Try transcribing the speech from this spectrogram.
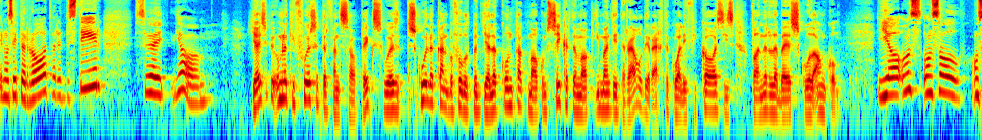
en ons het 'n raad wat dit bestuur. So ja, Jy is op die oomblik die voorsitter van SAPEX. So skole kan byvoorbeeld met julle kontak maak om seker te maak iemand het reg die regte kwalifikasies wanneer hulle by 'n skool aankom. Ja, ons ons sal ons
